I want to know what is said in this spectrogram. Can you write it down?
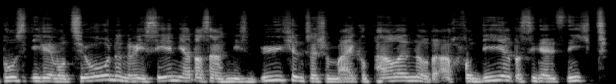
positive Emotionen, wir sehen ja das auch in diesen Büchern, zwischen Michael Palin oder auch von dir, das sind ja jetzt nicht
